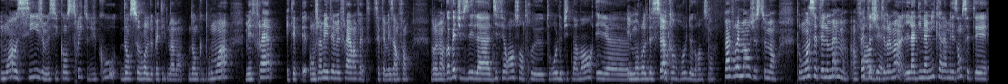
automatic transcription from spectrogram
moi aussi, je me suis construite du coup dans ce rôle de petite maman. Donc pour moi, mes frères étaient, ont jamais été mes frères en fait. C'était mes enfants. Vraiment. Donc en fait, tu faisais la différence entre ton rôle de petite maman et, euh, Et mon rôle de et sœur, ton rôle de grande sœur. Pas vraiment, justement. Pour moi, c'était le même. En fait, Ah, j'étais vraiment. La dynamique à la maison, c'était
